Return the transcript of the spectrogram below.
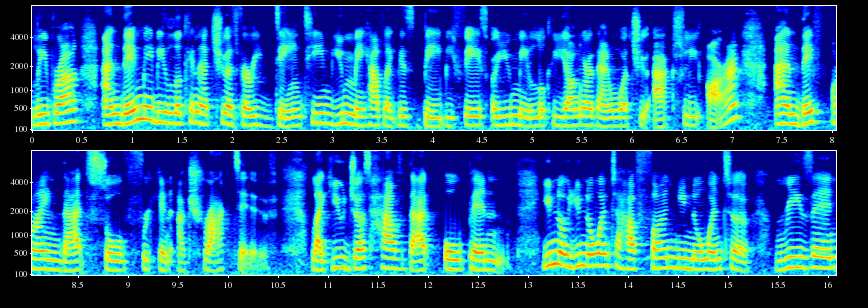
Libra, and they may be looking at you as very dainty. You may have like this baby face, or you may look younger than what you actually are, and they find that so freaking attractive. Like you just have that open, you know, you know when to have fun, you know when to reason,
